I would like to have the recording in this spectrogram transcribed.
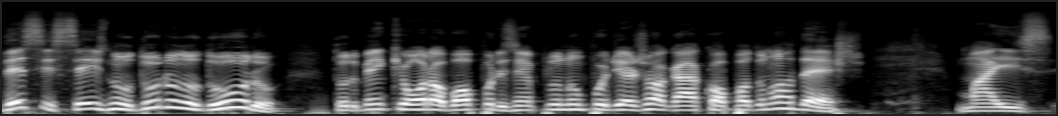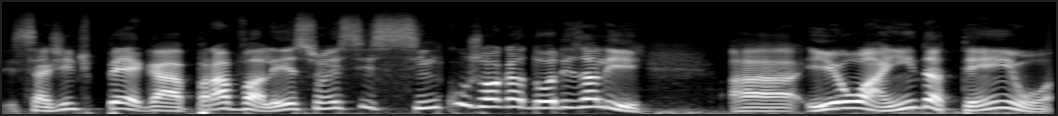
Desses seis, no duro, no duro, tudo bem que o Orobó, por exemplo, não podia jogar a Copa do Nordeste. Mas se a gente pegar pra valer, são esses cinco jogadores ali. Ah, eu ainda tenho,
